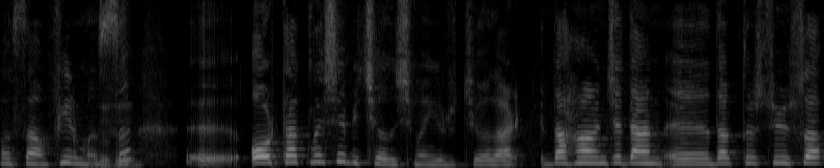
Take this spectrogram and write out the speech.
basan firması hı hı. E, ortaklaşa bir çalışma yürütüyorlar. Daha önceden e, Dr. Seuss'a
